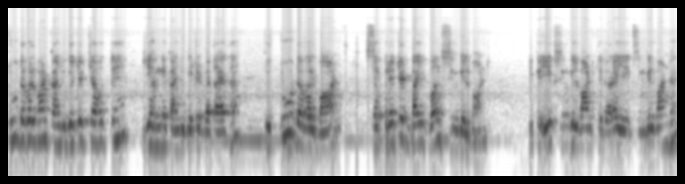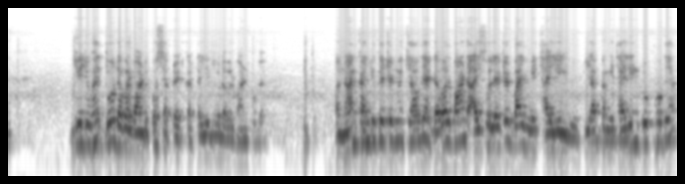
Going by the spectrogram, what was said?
two double bond conjugated क्या होते हैं? ये हमने कॉन्जुगेटेड बताया था कि two double bond separated by one single bond ठीक है, एक सिंगल बॉन्ड के द्वारा ये एक सिंगल बॉन्ड है। ये जो है, दो डबल बॉन्ड को सेपरेट करता है, ये दो डबल बॉन्ड हो गया और नॉन कॉन्जुगेटेड में क्या हो गया? Double bond isolated by methylene group ये आपका मिथाइलिन ग्रुप हो गया।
